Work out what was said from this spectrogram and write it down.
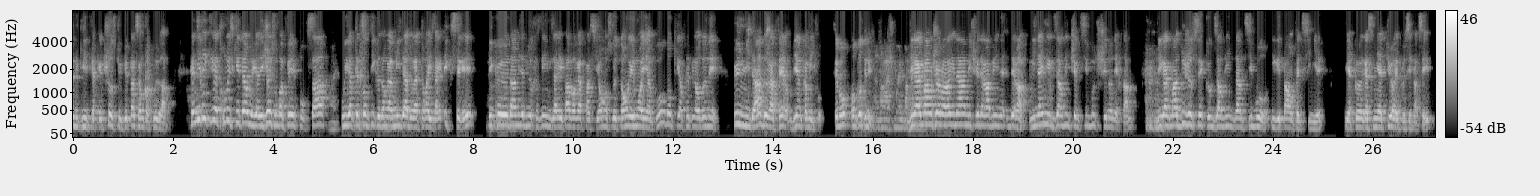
as dit qu'il faire quelque chose, tu ne le fais pas, c'est encore plus grave. Kanirek, il a trouvé ce qui était en Il y a des gens qui ne sont pas faits pour ça, Ouais. ou il a peut-être senti que dans la mida de la Torah, ils allaient exceller, et que dans la mida du Chazim, ils n'allaient pas avoir la patience, le temps, les moyens pour. Donc, il a préféré leur donner une mida, de la faire bien comme il faut. C'est bon? On continue. D'où je sais que Exardin d'un Tzibour, il n'est pas en fait signé. Il n'y a que la signature, elle peut s'effacer.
